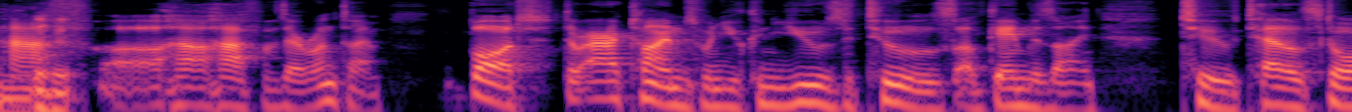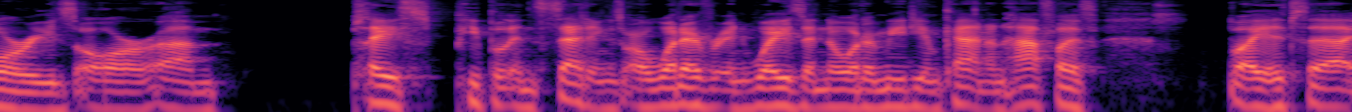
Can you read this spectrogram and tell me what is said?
half uh, half of their runtime. But there are times when you can use the tools of game design to tell stories or um, place people in settings or whatever in ways that no other medium can. And Half Life, by its uh,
